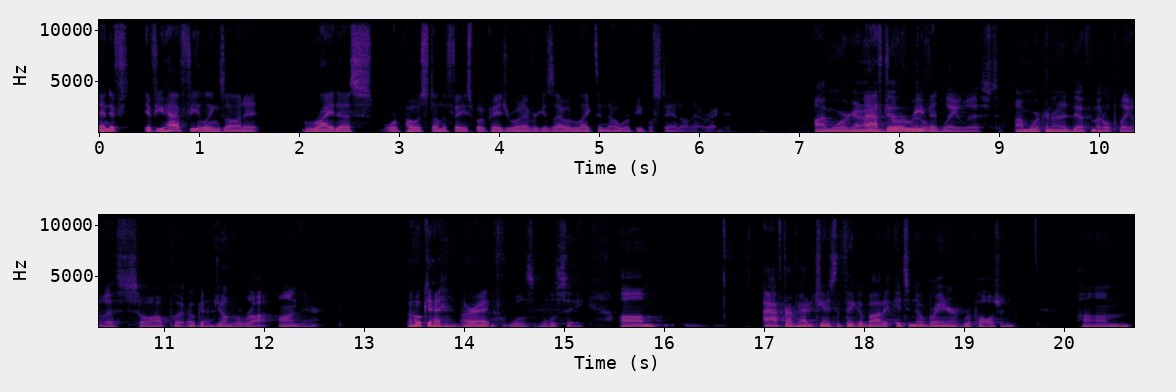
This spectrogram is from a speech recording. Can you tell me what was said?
and if if you have feelings on it, write us or post on the Facebook page or whatever because I would like to know where people stand on that record. I'm working on After a a death metal revisit. playlist. I'm working on a death metal playlist, so I'll put Okay. Jungle Rot on there. Okay, all right. We'll we'll see. Um, after I've had a chance to think about it, it's a no brainer. Repulsion. Um,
